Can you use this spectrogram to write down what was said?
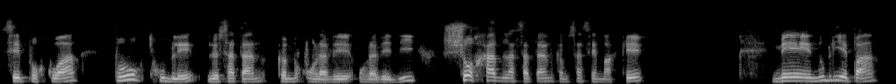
C'est pourquoi pour troubler le Satan, comme on l'avait, on l'avait dit, Shochad la Satan, comme ça c'est marqué, mais n'oubliez pas,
